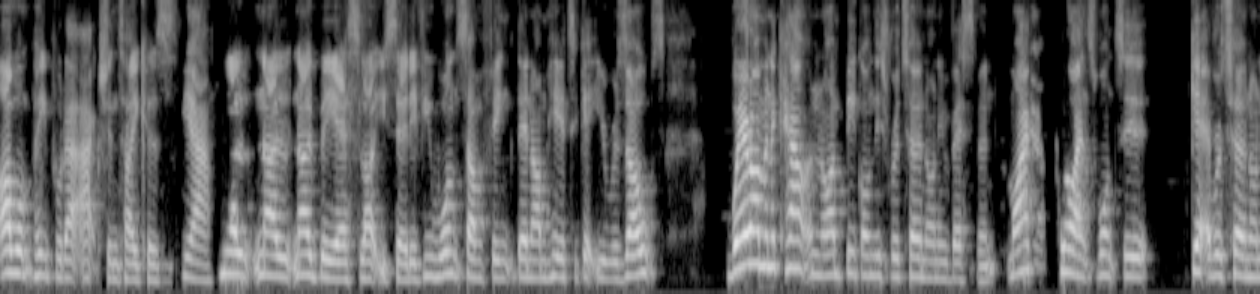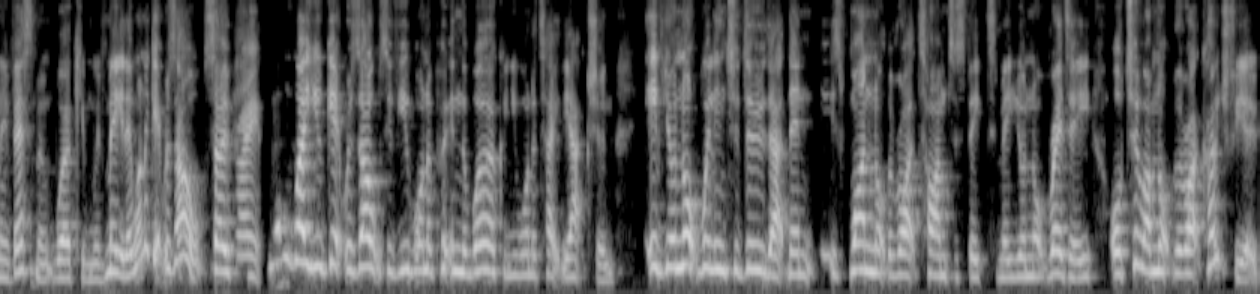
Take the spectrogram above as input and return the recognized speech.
I want people that action takers. Yeah. No, no, no BS. Like you said, if you want something, then I'm here to get you results. Where I'm an accountant, and I'm big on this return on investment. My yeah. clients want to get a return on investment working with me. They want to get results. So right. the only way you get results if you want to put in the work and you want to take the action if you're not willing to do that, then it's one, not the right time to speak to me. You're not ready. Or two, I'm not the right coach for you.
